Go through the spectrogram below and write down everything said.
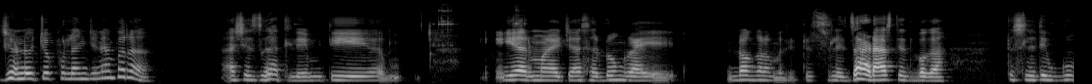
झेंडूच्या फुलांची ना बरं? असेच घातले. ती अं, येरमळ्याचे असं डोंगर आहे डोंगरामध्ये तसले झाडं असतात बघा. तसले ते गु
